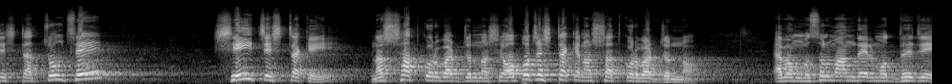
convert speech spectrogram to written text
চেষ্টা চলছে, সেই চেষ্টাকে নস্বাত করবার জন্য, সে অপচেষ্টাকে নস্বাত করবার জন্য এবং মুসলমানদের মধ্যে যে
